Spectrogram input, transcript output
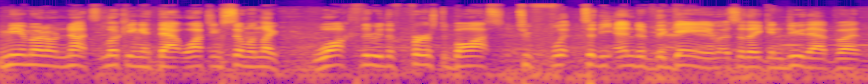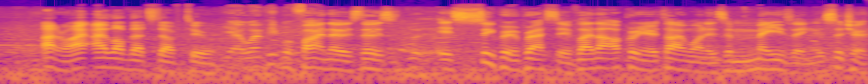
Miyamoto nuts looking at that, watching someone like walk through the first boss to flip to the end of the Yeah, game, yeah. so they can do that. But I don't know. I, I love that stuff too. Yeah, when people find those, those it's super impressive. Like that Ocarina of Time one is amazing. It's such a,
